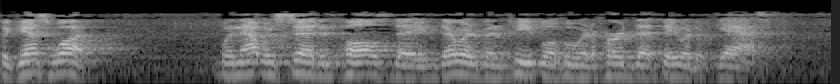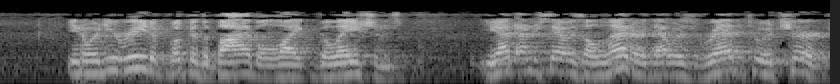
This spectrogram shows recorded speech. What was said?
But guess what? When that was said in Paul's day, there would have been people who would have heard that, they would have gasped. You know, when you read a book of the Bible like Galatians, you have to understand it was a letter that was read to a church.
